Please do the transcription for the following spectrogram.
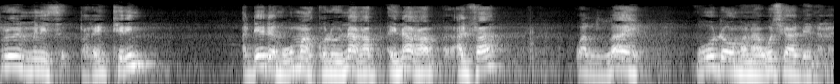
premier ministre par intérim. Adede mogo makolo inaga alpha. Wallahi mogo dogomana wosi a de naga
